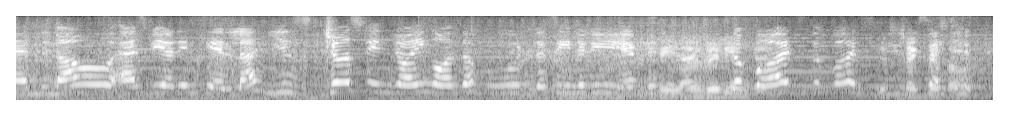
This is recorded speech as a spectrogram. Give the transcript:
And now as we are in Kerala, he is just enjoying all the food, the scenery, everything. See, I'm really the birds, the birds. Just check this out.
